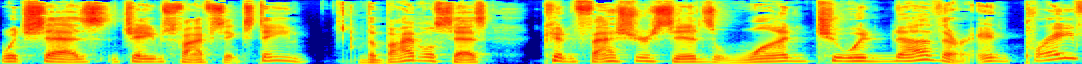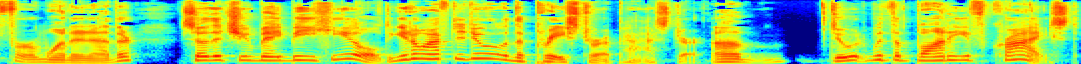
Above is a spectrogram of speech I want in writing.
which says, James 5:16, the Bible says, confess your sins one to another and pray for one another so that you may be healed. You don't have to do it with a priest or a pastor. Um, do it with the body of Christ.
